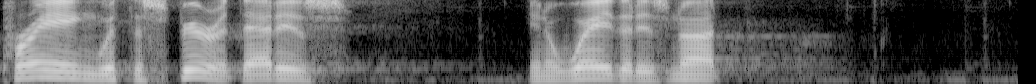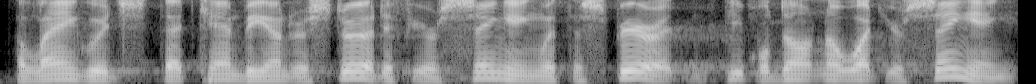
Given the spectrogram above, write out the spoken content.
praying with the Spirit, that is in a way that is not a language that can be understood. If you're singing with the Spirit, people don't know what you're singing.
